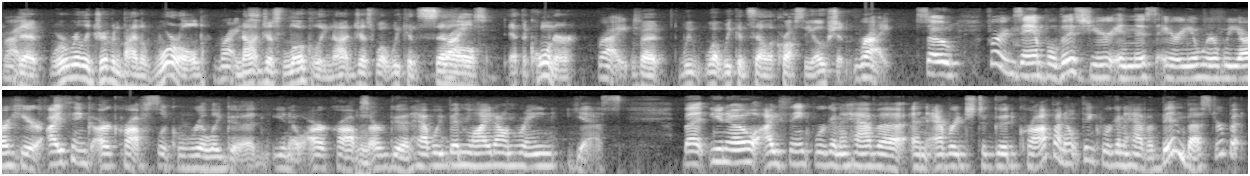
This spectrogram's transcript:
Right. that we're really driven by the world, Right. not just locally, not just what we can sell Right. at the corner, Right. but we, what we can sell across the ocean. Right. So, for example, this year in this area where we are here, I think our crops look really good. You know, our crops mm-hmm. are good. Have we been light on rain? Yes. But, you know, I think we're going to have a an average to good crop. I don't think we're going to have a bin buster, but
